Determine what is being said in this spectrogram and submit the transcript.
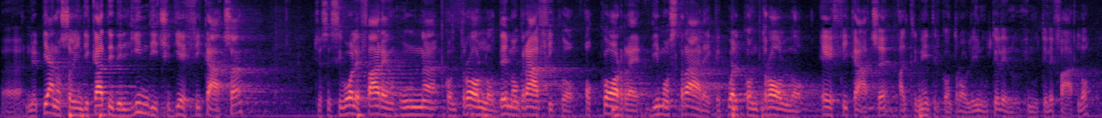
eh, nel piano sono indicati degli indici di efficacia, cioè se si vuole fare un controllo demografico occorre dimostrare che quel controllo è efficace, altrimenti il controllo è inutile, è inutile farlo,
